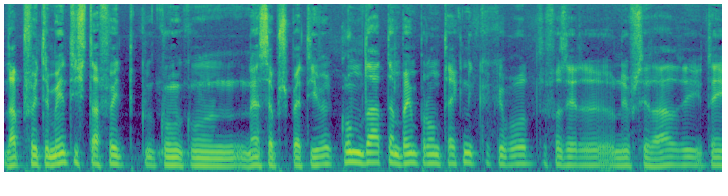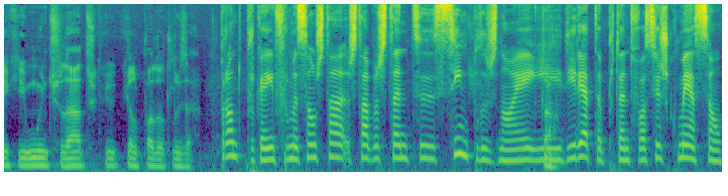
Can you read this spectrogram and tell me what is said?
Dá perfeitamente, isto está feito com, com, nessa perspectiva, como dá também para um técnico que acabou de fazer a universidade e tem aqui muitos dados que, que ele pode utilizar. Pronto, porque a informação está, está bastante simples, não é? E tá. direta. Portanto, vocês começam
